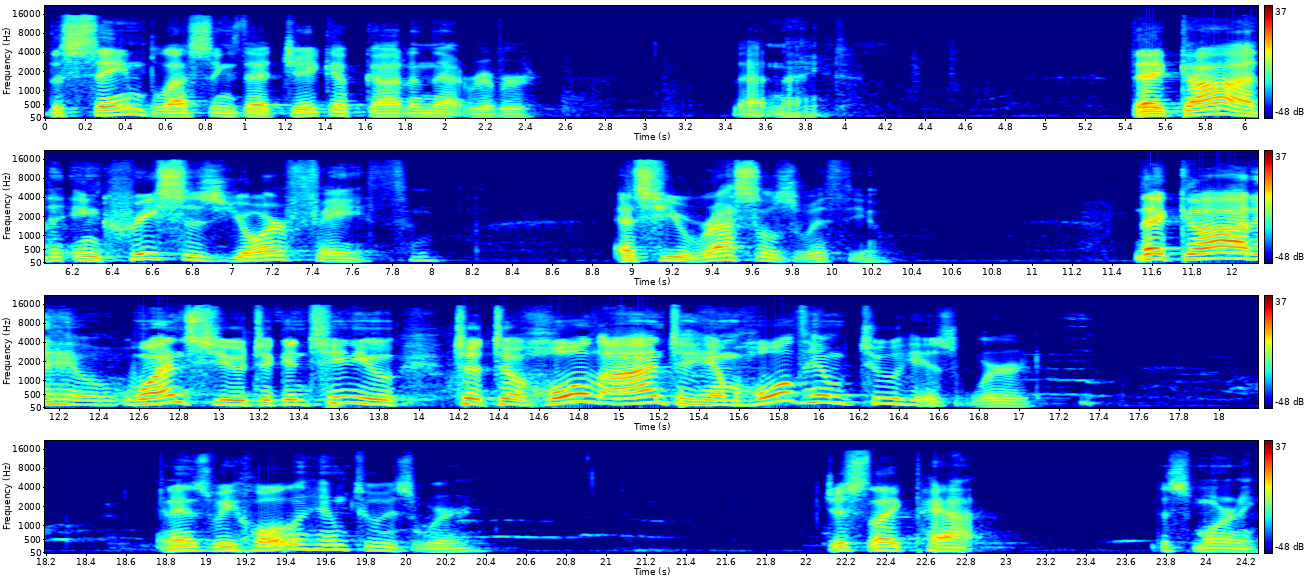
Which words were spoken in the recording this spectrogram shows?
the same blessings that Jacob got in that river that night. That God increases your faith as He wrestles with you. That God wants you to continue to, to hold on to Him, hold Him to His word. And as we hold him to his word, just like Pat this morning,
